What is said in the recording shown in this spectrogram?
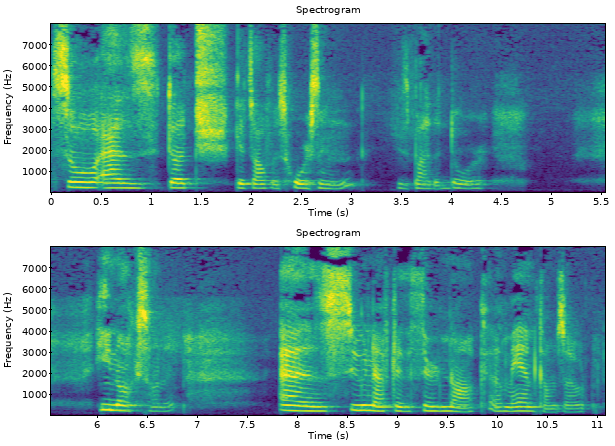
So as Dutch gets off his horse and is by the door, he knocks on it. As soon after the third knock, a man comes out.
